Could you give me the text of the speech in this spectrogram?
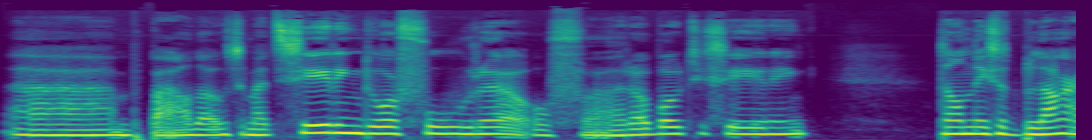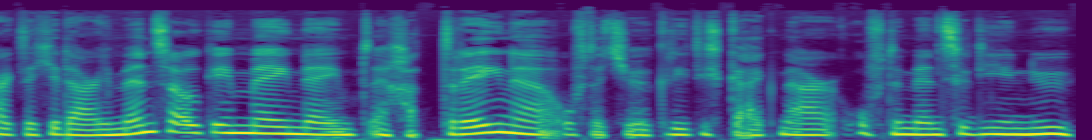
een bepaalde automatisering doorvoeren of robotisering dan is het belangrijk dat je daar je mensen ook in meeneemt en gaat trainen. Of dat je kritisch kijkt naar of de mensen die je nu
